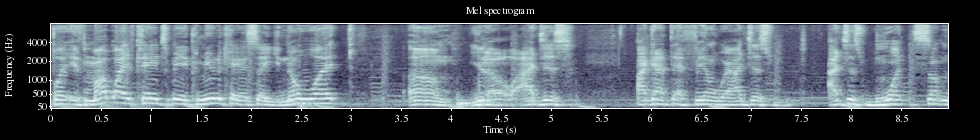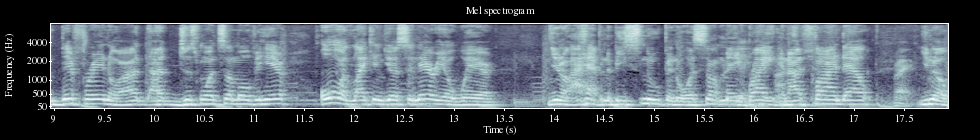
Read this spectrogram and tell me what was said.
But if my wife came to me and communicated and say, you know what, um, you know, I just, I got that feeling where I just, I just want something different, or I, I just want something over here, or like in your scenario where, you know, I happen to be snooping or something ain't Yeah, right, and I find out, Right. you know,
